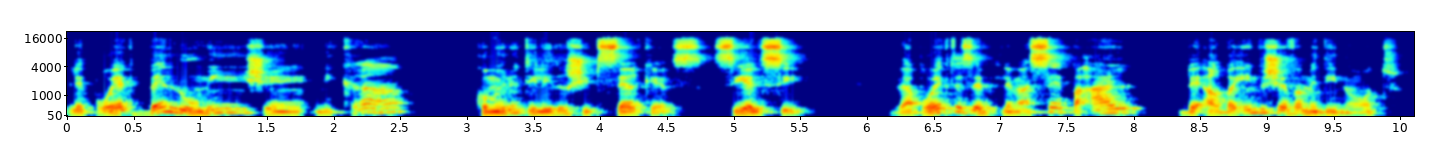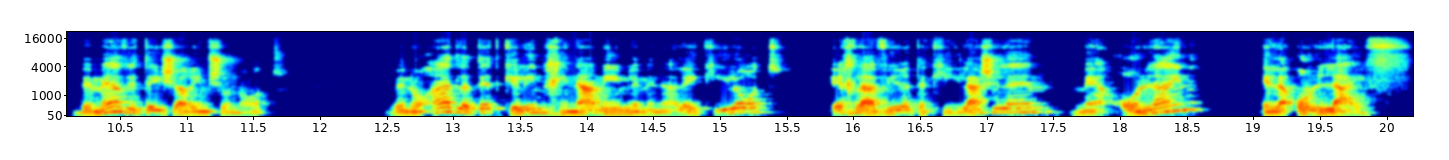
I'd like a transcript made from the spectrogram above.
לפרויקט בינלאומי שנקרא Community Leadership Circles, CLC והפרויקט הזה למעשה פעל ב-47 מדינות, ב-109 ערים שונות, ונועד לתת כלים חינמיים למנהלי קהילות איך להעביר את הקהילה שלהם מהאונליין אל האון-לייף.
